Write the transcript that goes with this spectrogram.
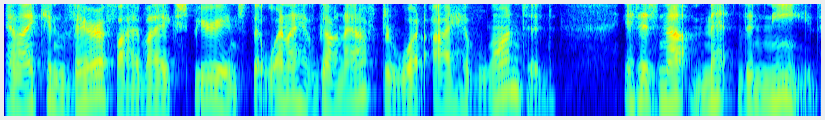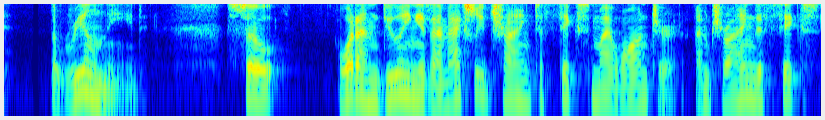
And I can verify by experience that when I have gone after what I have wanted, it has not met the need, the real need. So, what I'm doing is I'm actually trying to fix my wanter. I'm trying to fix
